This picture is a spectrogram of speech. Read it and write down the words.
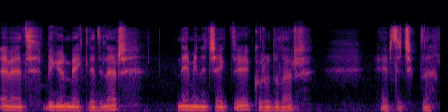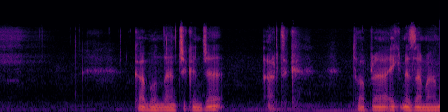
Evet, bir gün beklediler. Nemini çekti, kurudular. Hepsi çıktı. Kabuğundan çıkınca artık toprağa ekme zamanı.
